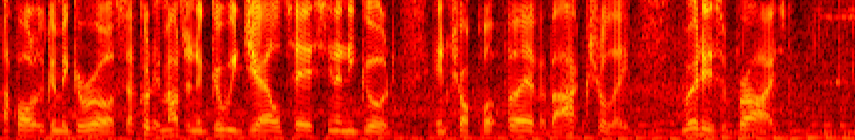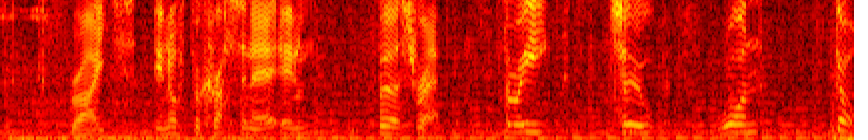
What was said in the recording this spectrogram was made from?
I thought it was going to be gross. I couldn't imagine a gooey gel tasting any good in chocolate flavour, but actually, really surprised. Right, enough procrastinating. First rep. Three, two, one, go.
